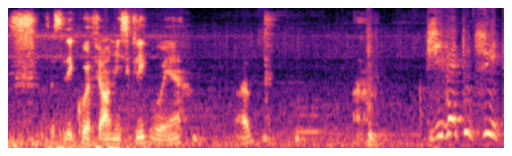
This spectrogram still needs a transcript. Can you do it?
Ça, c'est des coups à faire un misclick, vous voyez. Hop. J'y vais tout de suite.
